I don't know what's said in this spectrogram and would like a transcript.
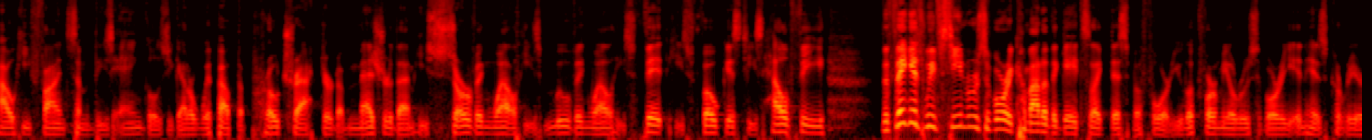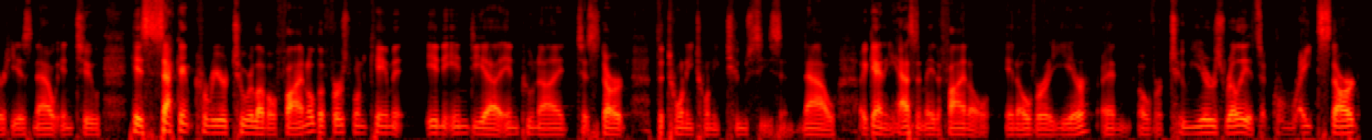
how he finds some of these angles. You got to whip out the protractor to measure them. He's serving well, he's moving well, he's fit, he's focused, he's healthy. The thing is, we've seen Ruusuvuori come out of the gates like this before. You look for Emil Ruusuvuori in his career. He is now into his second career tour level final. The first one came in India, in Pune, to start the 2022 season. Now, again, he hasn't made a final in over a year and over two years, really. It's a great start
